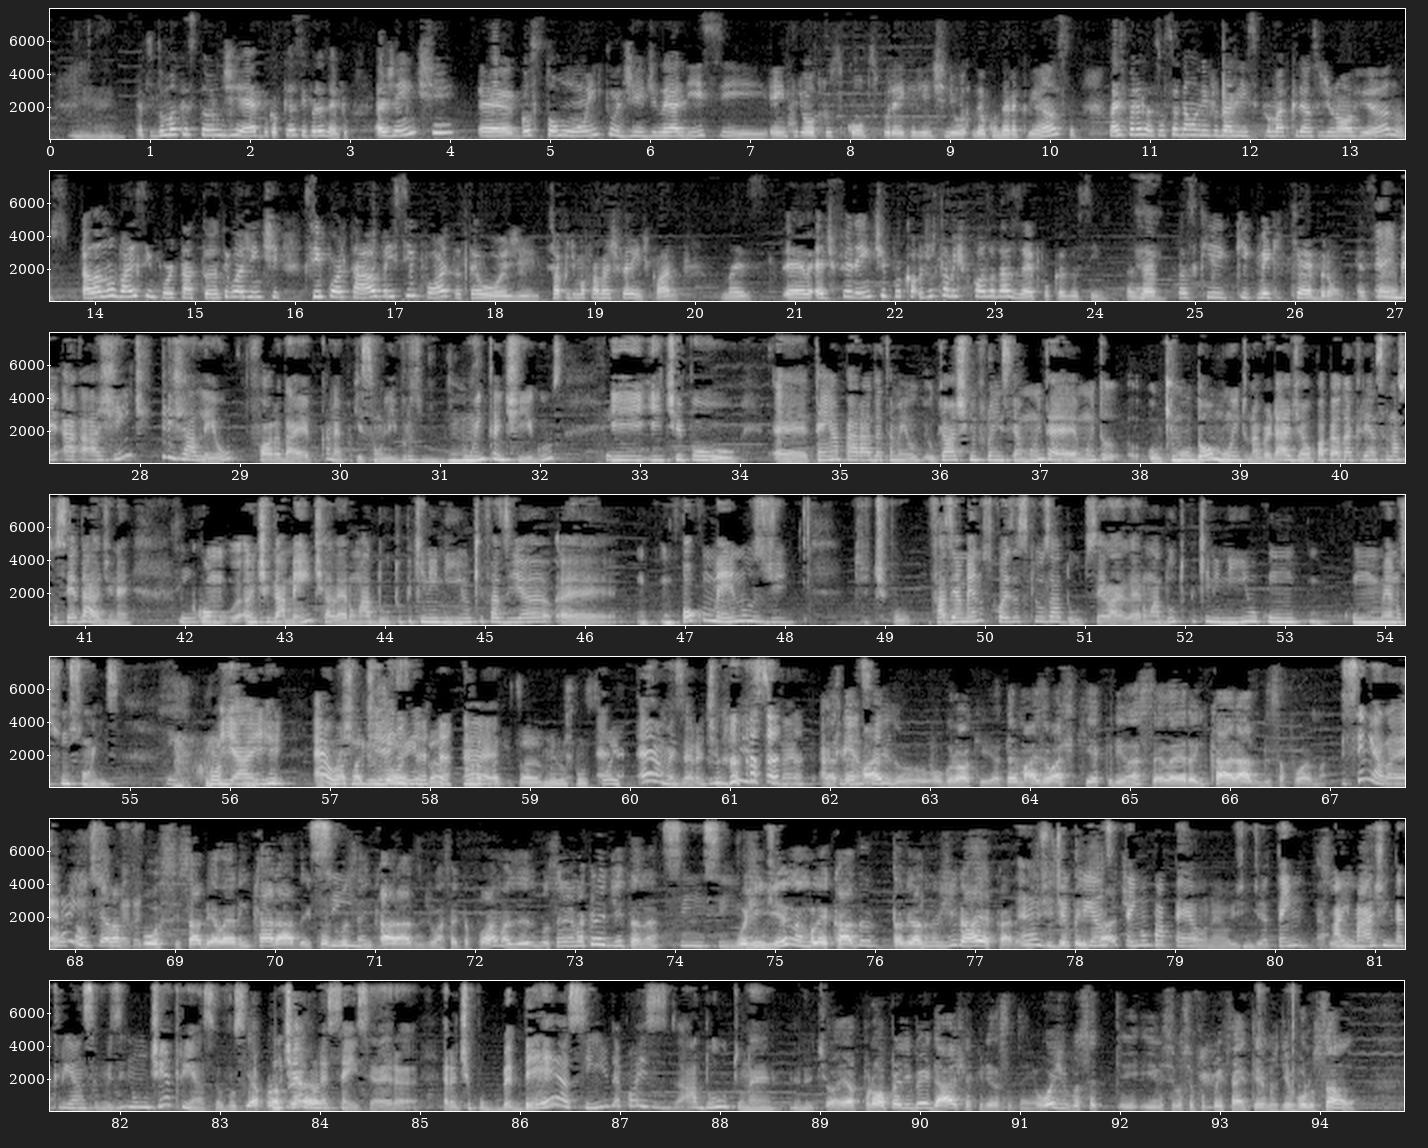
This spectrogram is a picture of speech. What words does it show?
É tudo uma questão de época. Porque, assim, por exemplo, a gente é, gostou muito de, de ler Alice, entre outros contos por aí que a gente leu, leu quando era criança. Mas, por exemplo, se você dá um livro da Alice pra uma criança de 9 anos, ela não vai se importar tanto igual a gente se importava e se importa até hoje. Só que de uma forma diferente, claro. Mas é, é diferente por, justamente por causa das épocas, assim. As É. épocas que, que meio que quebram essa. É, a, a gente já leu fora da época, né? Porque são livros muito antigos. E, e, tipo, é, tem a parada também. O, o que eu acho que influencia muito é, é muito. O que mudou muito, na verdade, é o papel da criança na sociedade, né? Sim. Como antigamente ela era um adulto pequenininho que fazia é, um, um pouco menos de, de, Tipo, fazia menos coisas que os adultos, sei lá. Ela era um adulto pequenininho com, com menos funções. Como E assim? aí. É, não hoje em dia. atualizou ainda? Não É. atualizou menos funções? É, mas era tipo isso, né? A até criança. mais, o, o Grok, até mais eu acho que a criança ela era encarada dessa forma. Sim, ela era não, não isso. que ela era- fosse, sabe? Ela era encarada. E quando Sim. você é encarado de uma certa forma, às vezes você mesmo acredita, né? Sim, sim. Hoje em dia, na molecada, tá virada no giraia, cara. É, E hoje em dia a criança pensar, tem tipo, um papel, né? Hoje em dia tem a- Sim. a imagem da criança. Não, exi- não tinha criança. Você E a não própria- tinha adolescência. Era, era tipo bebê, assim, e depois adulto, né? Tipo... É a própria liberdade que a criança tem. Hoje você. E, e se você for pensar em termos de evolução,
